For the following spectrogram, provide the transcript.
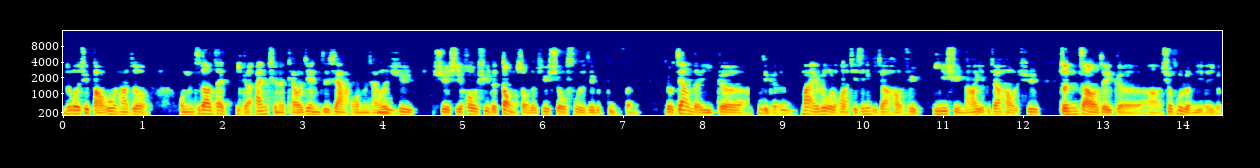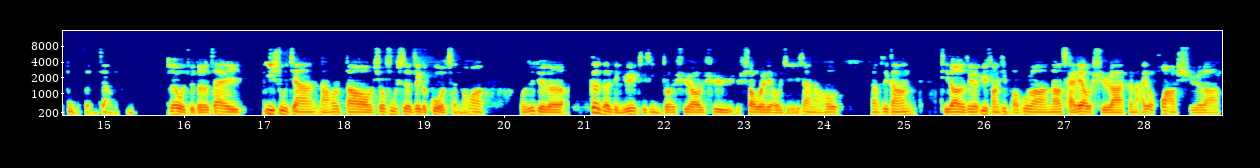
如何去保护它之后，我们知道在一个安全的条件之下，我们才会去学习后续的动手的去修复的这个部分。有这样的一个这个脉络的话，其实你比较好去依循，然后也比较好去遵照这个啊修复伦理的一个部分这样子。所以我觉得在艺术家然后到修复师的这个过程的话，我是觉得各个领域其实你都需要去稍微了解一下，然后像是刚刚提到的这个预防性保护啦，然后材料学啦，可能还有化学啦。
